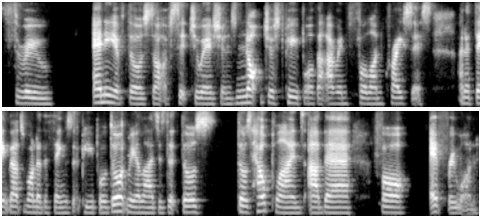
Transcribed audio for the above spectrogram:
through any of those sort of situations, not just people that are in full on crisis. And I think that's one of the things that people don't realize is that those those helplines are there for everyone,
